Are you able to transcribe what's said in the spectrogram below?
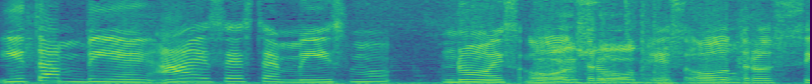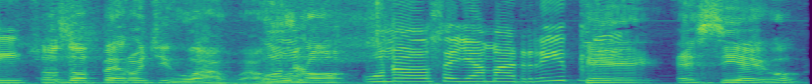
Y también, ah, es este mismo. No, es No, es otro. Es otro, dos. sí. Son dos perros chihuahua. Uno, Uno, uno se llama Rhythmi. que es ciego.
